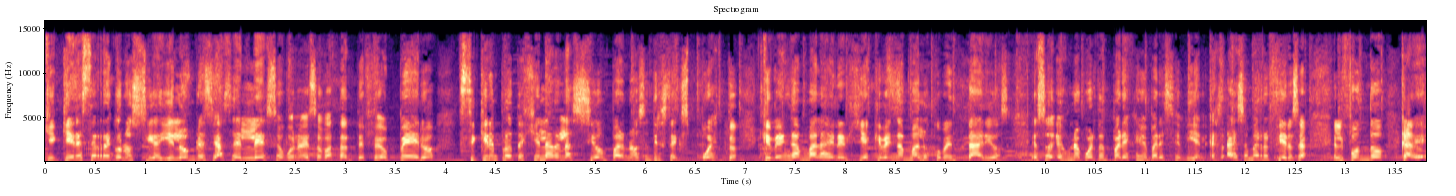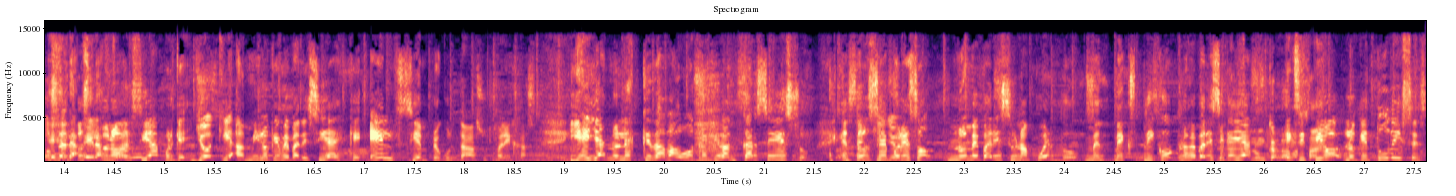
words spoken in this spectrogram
que quiere ser reconocida y el hombre se hace el leso, bueno, eso es bastante feo. Pero si quieren proteger la relación para no sentirse expuestos, que vengan malas energías, que vengan malos comentarios, eso es un acuerdo en pareja y me parece bien. A eso me refiero. O sea, el fondo. Claro, eh, o es sea, la- entonces el tú no decías, porque yo aquí, a mí lo que me parecía es que él siempre ocultaba a sus parejas. Y ellas no les quedaba otra que bancarse eso. Entonces, que yo- por eso no me parece un acuerdo. ¿Me, me explico? No me parece que haya Nunca lo existido lo que tú dices.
